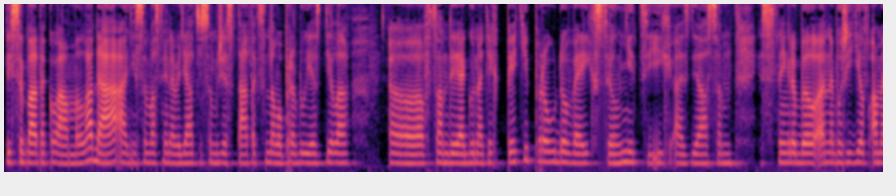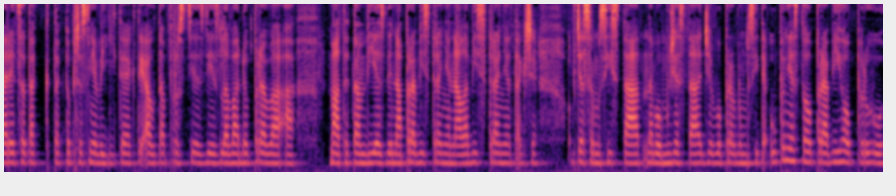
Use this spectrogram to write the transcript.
když jsem byla taková mladá a ani jsem vlastně nevěděla, co se může stát, tak jsem tam opravdu jezdila v San Diego na těch pětiproudových silnicích a jezdila jsem, jestli jste někdo byl nebo řídil v Americe, tak, tak to přesně vidíte, jak ty auta prostě jezdí zleva doprava a máte tam výjezdy na pravé straně, na levé straně, takže občas se musí stát, nebo může stát, že opravdu musíte úplně z toho pravého pruhu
